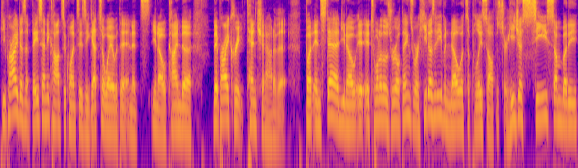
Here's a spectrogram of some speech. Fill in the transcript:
he probably doesn't face any consequences. He gets away with it, and it's, you know, kind of they probably create tension out of it. But instead, you know, it, it's one of those real things where he doesn't even know it's a police officer. He just sees somebody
